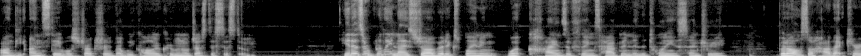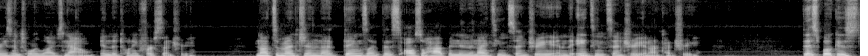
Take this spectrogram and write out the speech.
on the unstable structure that we call our criminal justice system. He does a really nice job at explaining what kinds of things happened in the 20th century, but also how that carries into our lives now in the 21st century. Not to mention that things like this also happened in the 19th century and the 18th century in our country. This book is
